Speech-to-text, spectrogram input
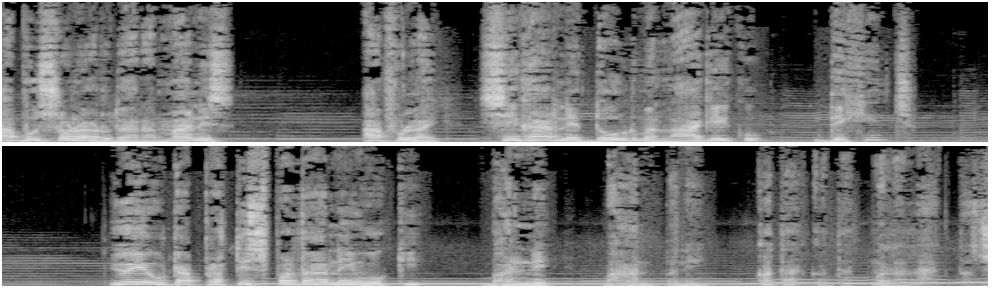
आभूषणहरूद्वारा मानिस आफूलाई सिँगार्ने दौडमा लागेको देखिन्छ। यो एउटा प्रतिस्पर्धा नै हो कि भन्ने भान पनि कता कता मलाई लाग्दछ।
